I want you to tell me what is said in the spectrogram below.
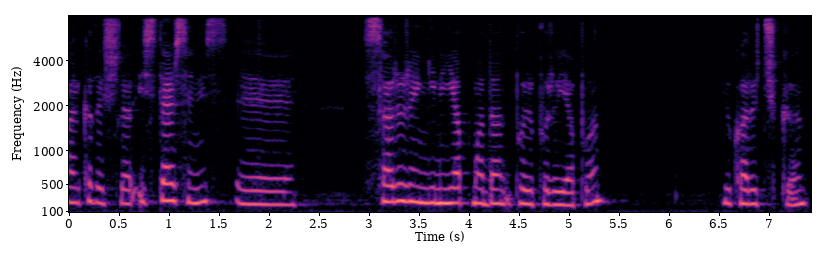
Arkadaşlar isterseniz e, sarı rengini yapmadan pırpırı yapın. Yukarı çıkın.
